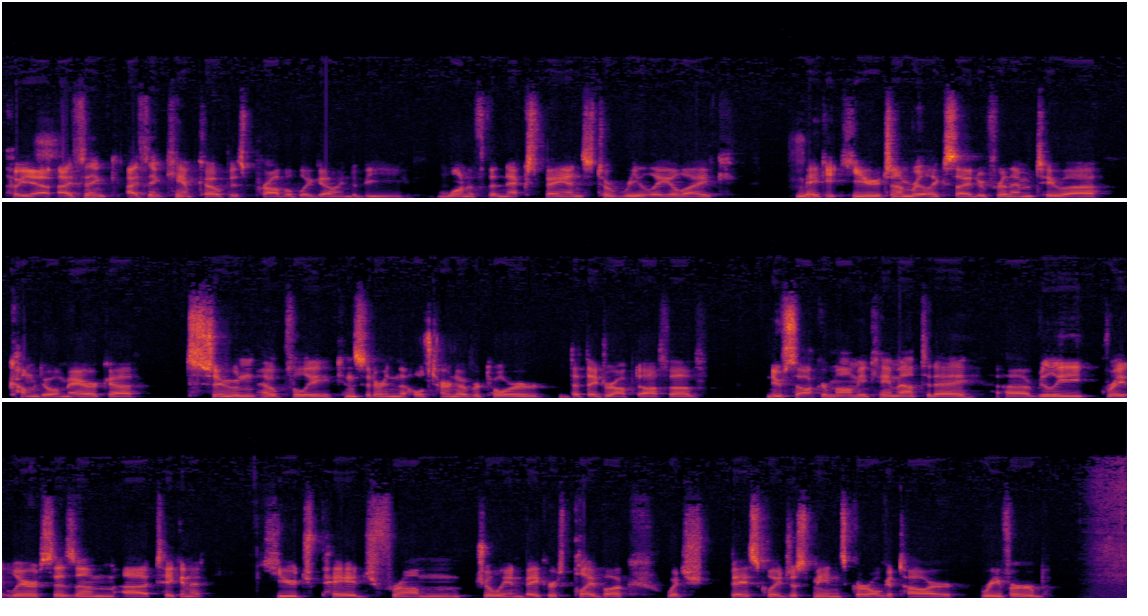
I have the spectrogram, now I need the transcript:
Oh yeah, I think I think Camp Cope is probably going to be one of the next bands to really like make it huge. And I'm really excited for them to uh, come to America soon, hopefully, considering the whole turnover tour that they dropped off of. New Soccer Mommy came out today. Uh, really great lyricism, uh, taking a huge page from Julien Baker's playbook, which basically just means girl guitar reverb.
